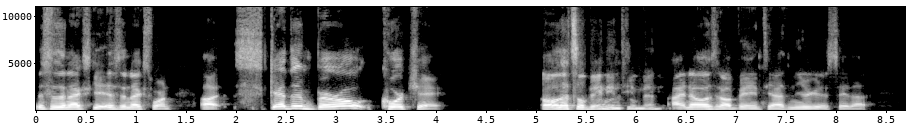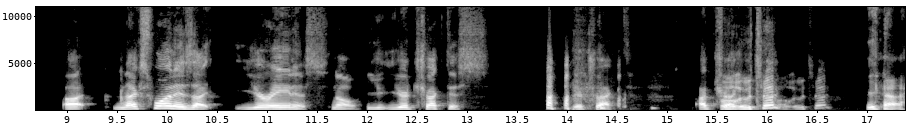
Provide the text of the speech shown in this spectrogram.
This is the next game. This is the next one. Uh, Skedinboro Korche. Oh, that's Albanian team, man. I know it's an Albanian team. I knew you were gonna say that. Uh, next one is uh, Uranus. No, U- Utrecht. Utrecht. Utrecht. Oh, Utrecht. Utrecht. Yeah,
